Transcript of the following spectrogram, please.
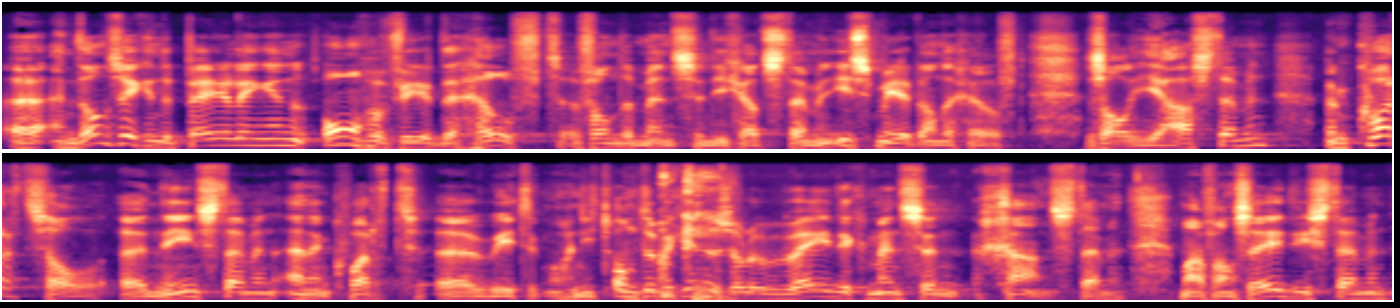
en dan zeggen de peilingen, ongeveer de helft van de mensen die gaat stemmen, iets meer dan de helft, zal ja stemmen. Een kwart zal nee stemmen en een kwart weet ik nog niet. Om te beginnen zullen weinig mensen gaan stemmen. Maar van zij die stemmen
